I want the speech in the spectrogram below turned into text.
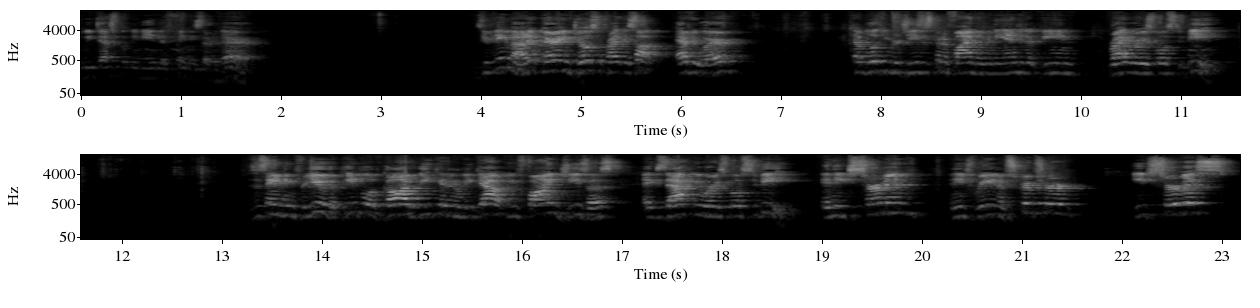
do we desperately need the things that are there? So if you think about it, Mary and Joseph, right, they saw everywhere, kept looking for Jesus, couldn't find him, and he ended up being right where he was supposed to be. It's the same thing for you. The people of God, week in and week out, you find Jesus exactly where he's supposed to be. In each sermon, in each reading of scripture, each service,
